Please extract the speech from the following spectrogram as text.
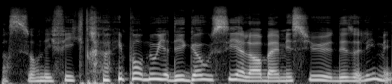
parce que ce sont des filles qui travaillent pour nous. Il y a des gars aussi, alors ben messieurs, désolé, mais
